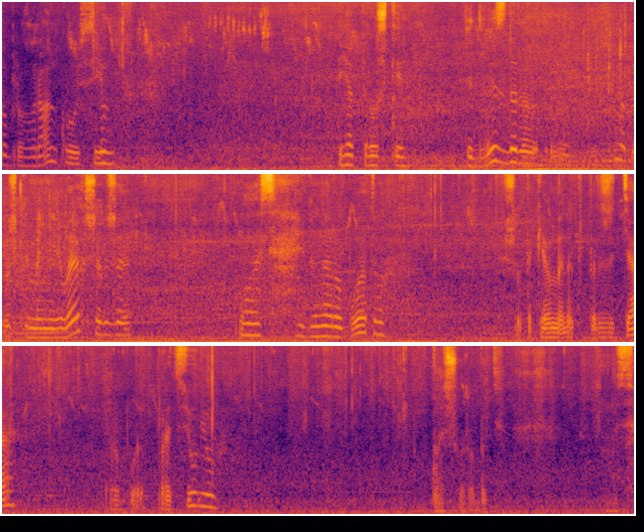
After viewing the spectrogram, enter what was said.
Доброго ранку усім. Я трошки підвиздоровила, ну трошки мені легше вже. Ось, йду на роботу. Що таке в мене тепер життя? Працюю. А що робити? Ось.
